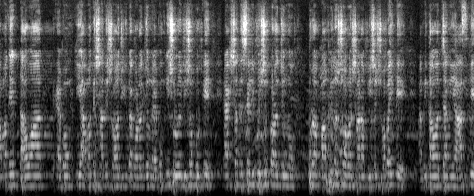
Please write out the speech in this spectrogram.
আমাদের দাওয়াত এবং কি আমাদের সাথে সহযোগিতা করার জন্য এবং কি ষোলোই ডিসেম্বরকে একসাথে সেলিব্রেশন করার জন্য পুরো বাফেলো সহ সারা বিশ্বের সবাইকে আমি দাওয়াত জানিয়ে আজকে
